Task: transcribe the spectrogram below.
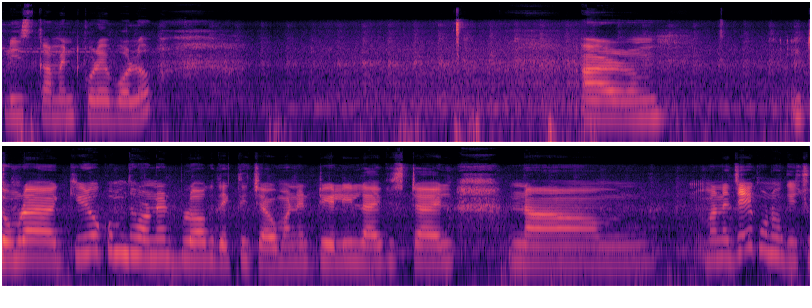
প্লিজ কমেন্ট করে বলো। আর তোমরা কীরকম ধরনের ব্লগ দেখতে চাও? মানে ডেলি লাইফস্টাইল না মানে যে কোনো কিছু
